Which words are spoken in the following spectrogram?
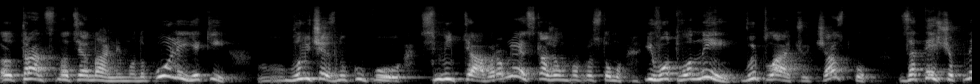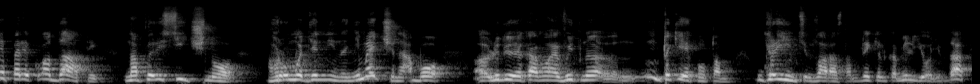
е, транснаціональні монополії, які величезну купу сміття виробляють, скажімо по-простому, і от вони виплачують частку за те, щоб не перекладати на пересічного громадянина Німеччини або е, людину, яка має вид на ну, такі, як там українців зараз там декілька мільйонів, да,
